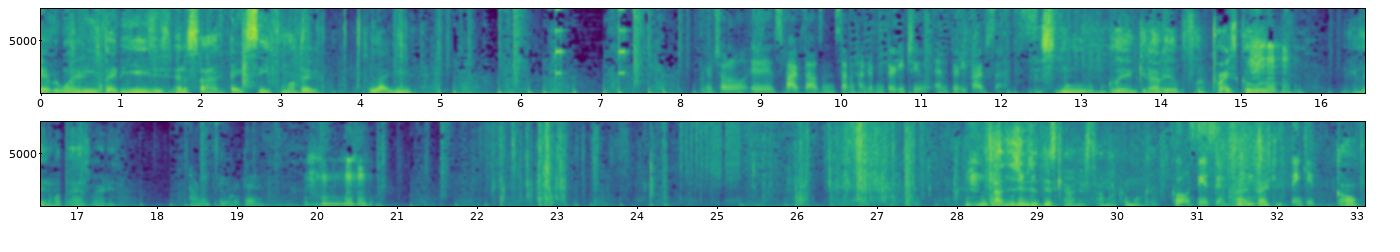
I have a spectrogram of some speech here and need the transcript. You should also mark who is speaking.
Speaker 1: every one of these baby Yeezys and a size AC for my baby. She like Yeezy.
Speaker 2: Your total is 5732 and 35 cents.
Speaker 1: Smooth. I'm gonna go ahead and get out of here before the price go up. you leaving my password is
Speaker 2: I don't need to. We're good.
Speaker 1: I just use a discount next time I come on.
Speaker 2: Cool. See you soon.
Speaker 1: All right, thank you.
Speaker 2: Thank you.
Speaker 1: Gone.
